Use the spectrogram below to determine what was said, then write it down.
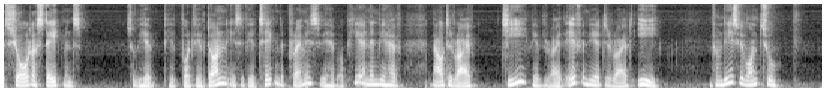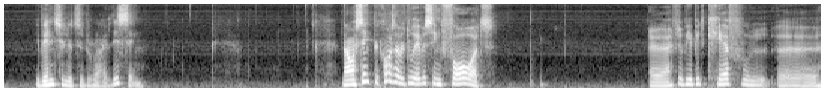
shorter statements. So we have, we have, what we have done is we have taken the premise we have up here, and then we have now derived g, we have derived f, and we have derived e. And from these we want to eventually to derive this thing. Now I think because I will do everything forward, uh, I have to be a bit careful. Uh,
